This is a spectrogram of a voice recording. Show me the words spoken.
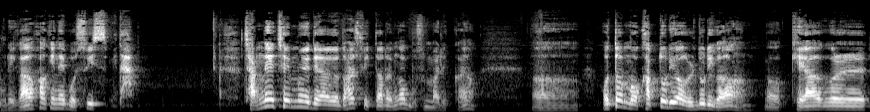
우리가 확인해 볼 수 있습니다. 장래 채무에 대하여도 할 수 있다는 건 무슨 말일까요? 어, 어떤 뭐 갑돌이와 을돌이가 어, 계약을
